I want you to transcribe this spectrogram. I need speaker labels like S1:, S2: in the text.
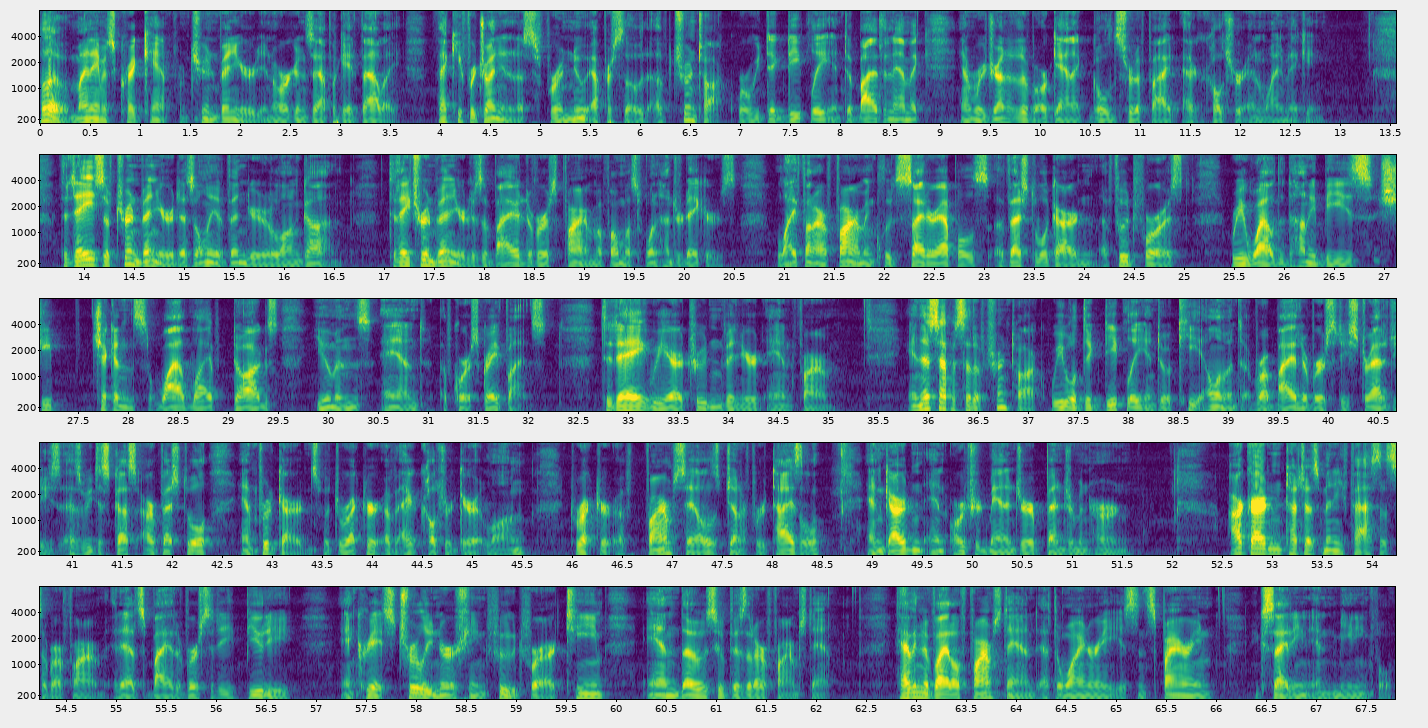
S1: Hello, my name is Craig Camp from Troon Vineyard in Oregon's Applegate Valley. Thank you for joining us for a new episode of Troon Talk, where we dig deeply into biodynamic and regenerative organic gold certified agriculture and winemaking. The days of Troon Vineyard as only a vineyard are long gone. Today, Troon Vineyard is a biodiverse farm of almost 100 acres. Life on our farm includes cider apples, a vegetable garden, a food forest, rewilded honeybees, sheep, chickens, wildlife, dogs, humans, and, of course, grapevines. Today, we are Troon Vineyard and Farm. In this episode of Troon Talk, we will dig deeply into a key element of our biodiversity strategies as we discuss our vegetable and fruit gardens with Director of Agriculture Garett Long, Director of Farm Sales Jennifer Teisl, and Garden and Orchard Manager Benjamin Hyrn. Our garden touches many facets of our farm. It adds biodiversity, beauty, and creates truly nourishing food for our team and those who visit our farm stand. Having a vital farm stand at the winery is inspiring, exciting, and meaningful.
